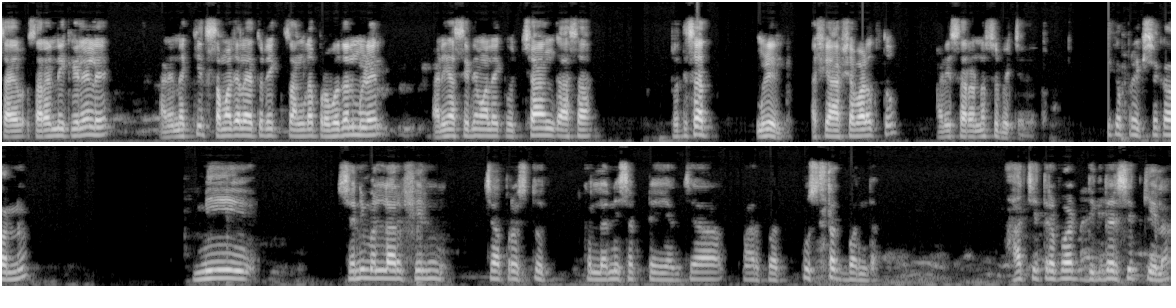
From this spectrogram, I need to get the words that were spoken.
साहेब सरांनी केलेलं आहे आणि नक्कीच समाजाला यातून एक चांगलं प्रबोधन मिळेल आणि या सिनेमाला एक उच्चांक असा प्रतिसाद मिळेल अशी आशा बाळगतो आणि सरांना शुभेच्छा देतो. प्रेक्षकांना मी शनी मल्हार फिल्मच्या प्रस्तुत कल्याणी सकटे यांच्या मार्फत पुस्तक बंद हा चित्रपट दिग्दर्शित केला.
